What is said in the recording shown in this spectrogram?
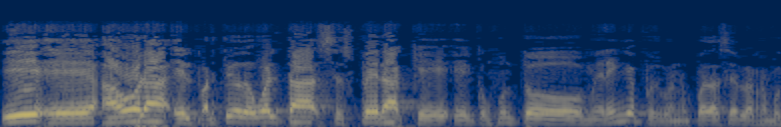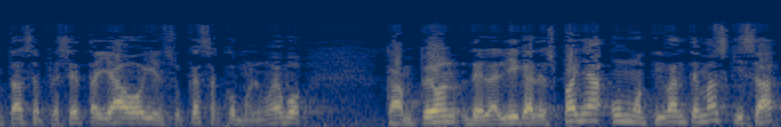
y eh, ahora el partido de vuelta se espera que el conjunto merengue, pues bueno, pueda hacer la remontada. Se presenta ya hoy en su casa como el nuevo campeón de la Liga de España. Un motivante más quizá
